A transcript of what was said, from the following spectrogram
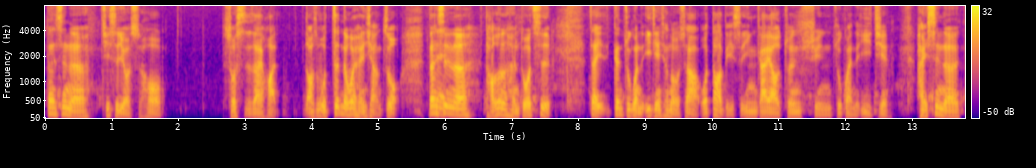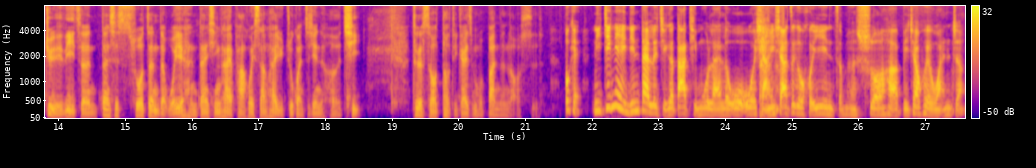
但是呢，其实有时候说实在话，老师我真的会很想做。但是呢，讨论了很多次，在跟主管的意见相左下，我到底是应该要遵循主管的意见，还是呢据理力争？但是说真的，我也很担心害怕会伤害与主管之间的和气。这个时候到底该怎么办呢？老师？OK，你今天已经带了几个大题目来了，我我想一下这个回应怎么说哈，比较会完整。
